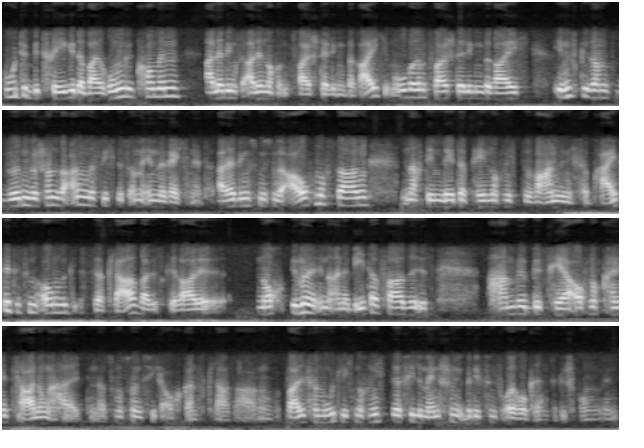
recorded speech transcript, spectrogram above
gute Beträge dabei rumgekommen, allerdings alle noch im zweistelligen Bereich, im oberen zweistelligen Bereich. Insgesamt würden wir schon sagen, dass sich das am Ende rechnet. Allerdings müssen wir auch noch sagen, nachdem LaterPay noch nicht so wahnsinnig verbreitet ist im Augenblick, ist ja klar, weil es gerade noch immer in einer Beta-Phase ist, haben wir bisher auch noch keine Zahlung erhalten. Das muss man natürlich auch ganz klar sagen, weil vermutlich noch nicht sehr viele Menschen über die 5-Euro-Grenze gesprungen sind.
